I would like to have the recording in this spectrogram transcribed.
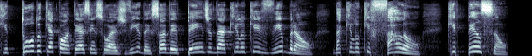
que tudo que acontece em suas vidas só depende daquilo que vibram, daquilo que falam, que pensam,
